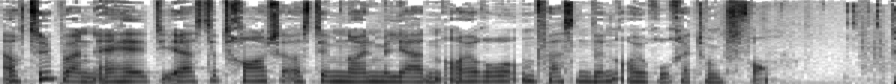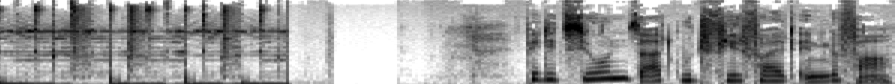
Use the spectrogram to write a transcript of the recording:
Auch Zypern erhält die erste Tranche aus dem 9 Milliarden Euro umfassenden Euro-Rettungsfonds. Petition Saatgutvielfalt in Gefahr.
